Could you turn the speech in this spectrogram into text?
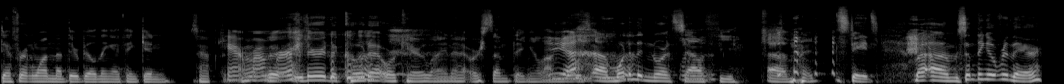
different one that they're building, I think, in South Can't Dakota- remember. either Dakota or Carolina or something along Yeah. those. Um, one of the north south um, states, but um, something over there,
